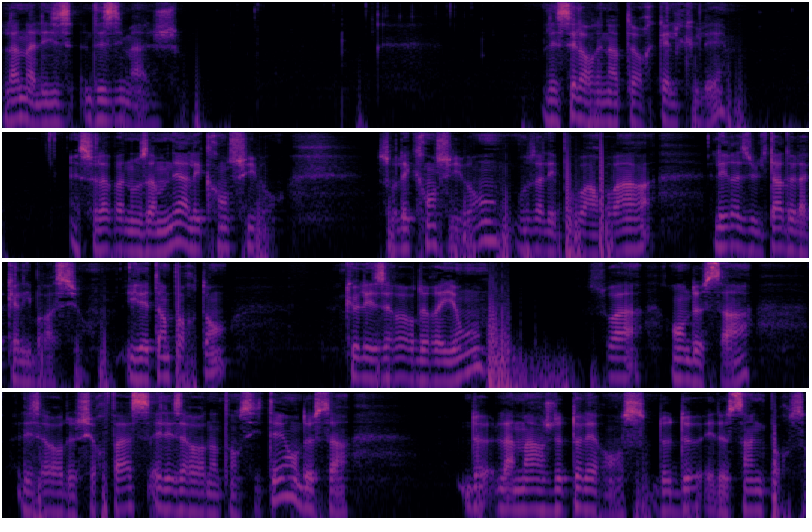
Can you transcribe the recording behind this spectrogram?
l'analyse des images. Laissez l'ordinateur calculer et cela va nous amener à l'écran suivant. Sur l'écran suivant, vous allez pouvoir voir les résultats de la calibration. Il est important que les erreurs de rayon soient en deçà, les erreurs de surface et les erreurs d'intensité en deçà de la marge de tolérance de 2 et de 5%.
